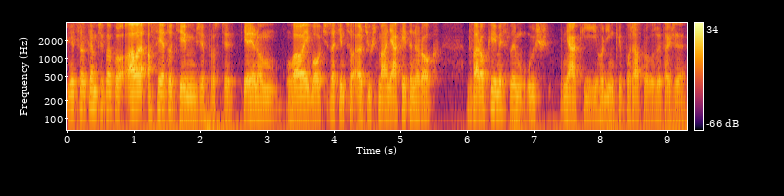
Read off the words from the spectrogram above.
mě celkem překvapilo, ale asi je to tím, že prostě je jenom Huawei Watch, zatímco LG už má nějaký ten rok, dva roky, myslím, už nějaký hodinky pořád provozuje, takže...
